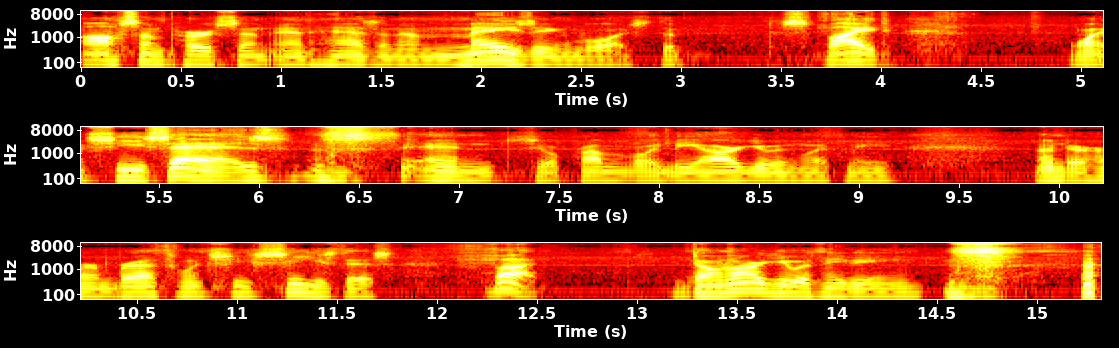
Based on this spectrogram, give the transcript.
awesome person and has an amazing voice. The, despite what she says, and she'll probably be arguing with me under her breath when she sees this. But don't argue with me, Bean.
